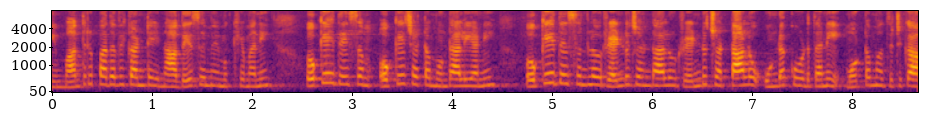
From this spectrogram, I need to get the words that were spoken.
ఈ మంత్రి పదవి కంటే నా దేశమే ముఖ్యమని ఒకే దేశం ఒకే చట్టం ఉండాలి అని ఒకే దేశంలో రెండు జెండాలు రెండు చట్టాలు ఉండకూడదని మొట్టమొదటిగా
